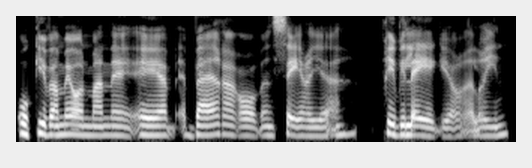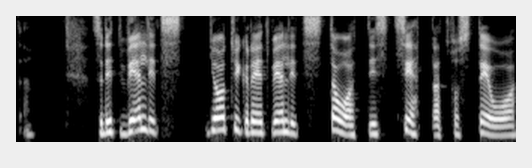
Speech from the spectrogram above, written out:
och i vad mån man är, är bärare av en serie privilegier eller inte. Så det är ett väldigt, jag tycker det är ett väldigt statiskt sätt att förstå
